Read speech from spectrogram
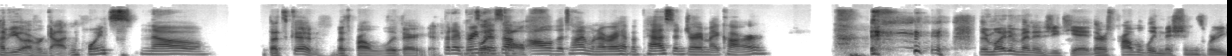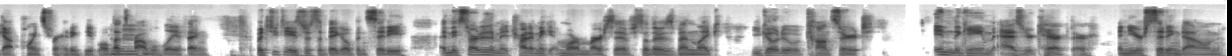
Have you ever gotten points? No, That's good. That's probably very good. but I bring like this golf. up all the time whenever I have a passenger in my car. there might have been a GTA. There's probably missions where you got points for hitting people. That's Mhm. probably a thing. But GTA is just a big open city, and they started to ma- try to make it more immersive. So there's been like you go to a concert in the game as your character, and you're sitting down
